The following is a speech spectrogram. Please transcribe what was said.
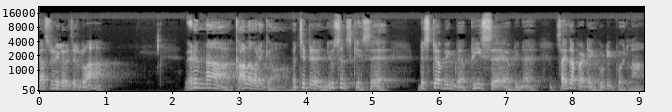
கஸ்டடியில் வச்சுருக்கலாம்? வேணும்னா காலை வரைக்கும் வச்சுட்டு nuisance case disturbing the peace அப்படின்னு சைதாப்பேட்டைக்கு கூட்டிகிட்டு போயிடலாம்.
